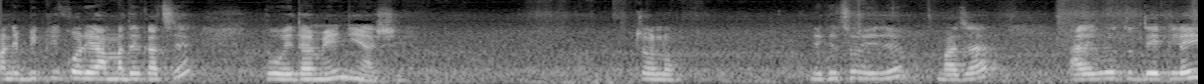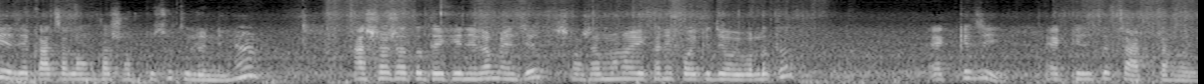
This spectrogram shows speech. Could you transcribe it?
মানে বিক্রি করে আমাদের কাছে, তো ওই দামেই নিয়ে আসে। চলো, দেখেছ এই যে বাজার? আর এগুলো তো দেখলেই এই যে কাঁচা লঙ্কা সব কিছু তুলে নিই হ্যাঁ? আর শশা তো দেখে নিলাম, এই যে শশা মনে হয় এখানে কয় কেজি হবে বলো তো? এক কেজি? এক কেজিতে চারটা হয়,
